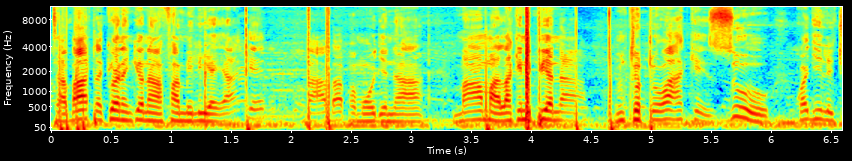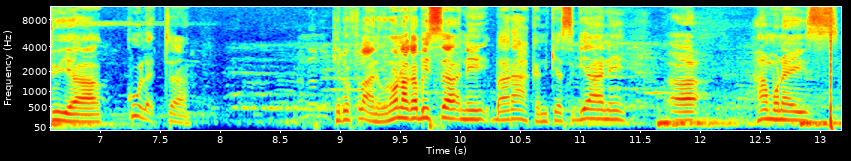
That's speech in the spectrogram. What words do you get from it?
Tabata akiwa anaingia na familia yake, baba pamoja na mama, lakini pia na mtoto wake Zuu kwa ajili tu ya kuleta kitu fulani. Unaona kabisa ni baraka, ni kiasi gani uh, Harmonize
